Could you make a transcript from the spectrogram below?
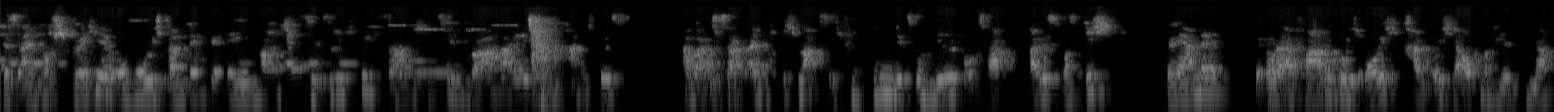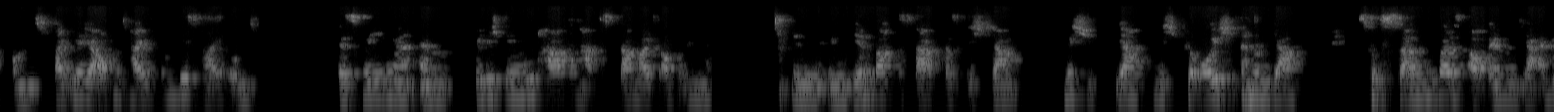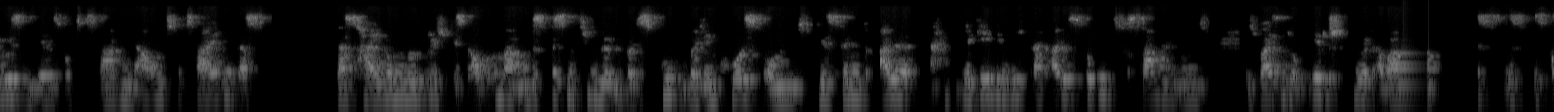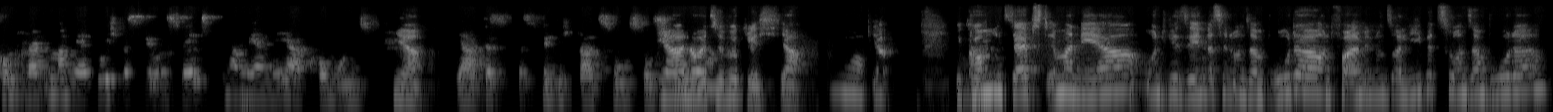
das einfach spreche, obwohl ich dann denke, ey, mache ich das jetzt richtig, sage ich jetzt hier die Wahrheit, kann ich das. Aber ich sage einfach, ich mache es, ich bin jetzt um Hilfe und sage, alles, was ich lerne oder erfahre durch euch, kann euch ja auch noch helfen, ja. Und weil ihr ja auch ein Teil von mir seid und deswegen ähm, will ich den Mut haben und habe es damals auch in, in, in Birnbach gesagt, dass ich ja mich, ja, mich für euch, ähm, ja, sozusagen, wie war das auch, ähm, ja, erlösen will, sozusagen, ja, um zu zeigen, dass, dass Heilung möglich ist, auch immer. Und das wissen viele über das Buch, über den Kurs. Und wir sind alle, wir gehen den Weg gerade alles so gut zusammen. Und ich weiß nicht, ob ihr das spürt, aber es, es, es kommt gerade immer mehr durch, dass wir uns selbst immer mehr näher kommen. Und ja, ja das, das finde ich gerade so, so schön. Ja, Leute, wirklich, ja. ja. ja. Wir kommen uns selbst immer näher und wir sehen das in unserem Bruder und vor allem in unserer Liebe zu unserem Bruder.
